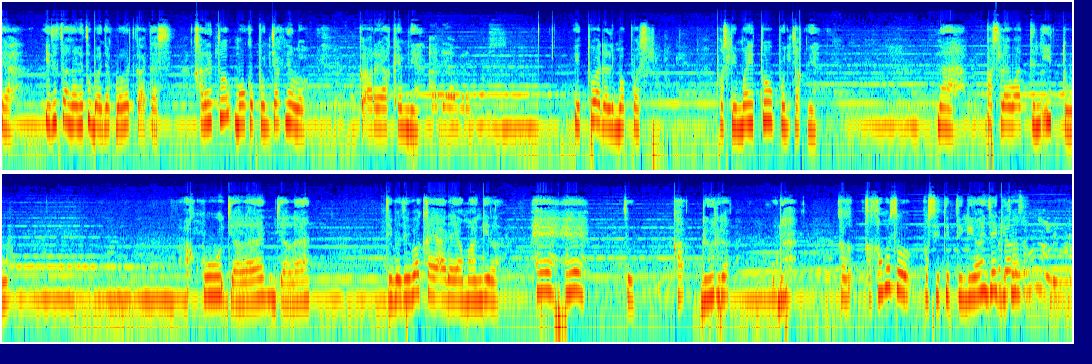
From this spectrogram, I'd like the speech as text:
Ya, itu tangganya tuh banyak banget ke atas. Karena itu mau ke puncaknya loh, ke area campnya. ada berapa pos Itu ada lima pos. Pos lima itu puncaknya. Nah, pas lewatin itu, aku jalan-jalan. Tiba-tiba kayak ada yang manggil. Heh, heh. Tuh, kak, denger gak? Udah, kak, kakak mah tuh positif thinking aja Tapi gitu. kakak denger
